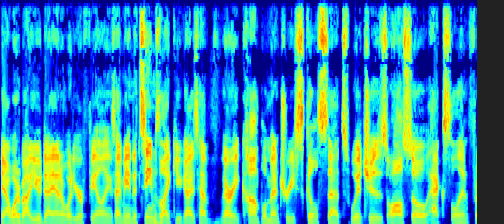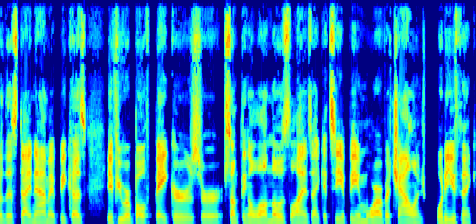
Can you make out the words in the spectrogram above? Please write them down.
Yeah. What about you, Diana? What are your feelings? I mean, it seems like you guys have very complementary skill sets, which is also excellent for this dynamic because if you were both bakers or something along those lines, I could see it being more of a challenge. What do you think?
